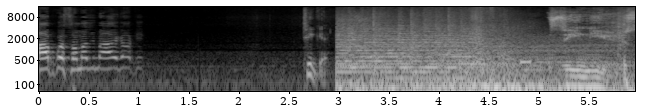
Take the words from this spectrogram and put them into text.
आपको समझ में आएगा कि ठीक है। जी न्यूज़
